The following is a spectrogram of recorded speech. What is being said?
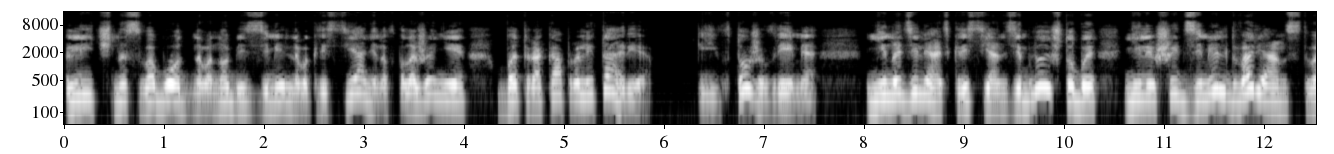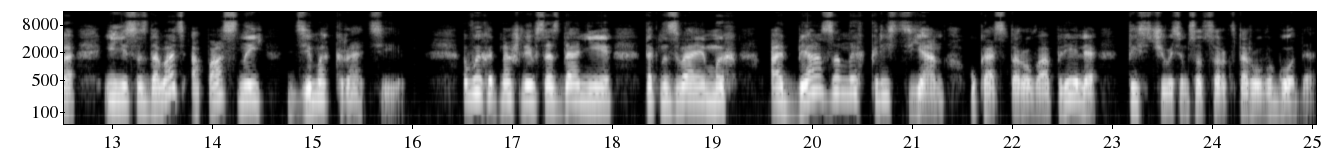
лично свободного, но безземельного крестьянина в положении батрака-пролетария и в то же время не наделять крестьян землей, чтобы не лишить земель дворянства и не создавать опасной демократии. Выход нашли в создании так называемых «обязанных крестьян» указ 2 апреля 1842 года.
